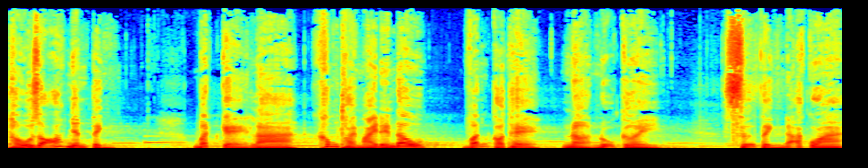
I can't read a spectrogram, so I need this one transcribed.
thấu rõ nhân tình. Bất kể là không thoải mái đến đâu, vẫn có thể nở nụ cười. Sự tình đã qua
